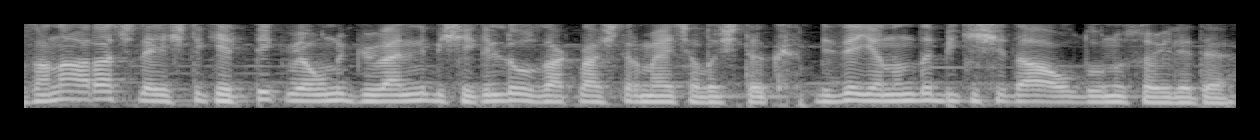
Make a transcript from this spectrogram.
Ozan'a araçla eşlik ettik ve onu güvenli bir şekilde uzaklaştırmaya çalıştık. Bize yanında bir kişi daha olduğunu söyledi.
